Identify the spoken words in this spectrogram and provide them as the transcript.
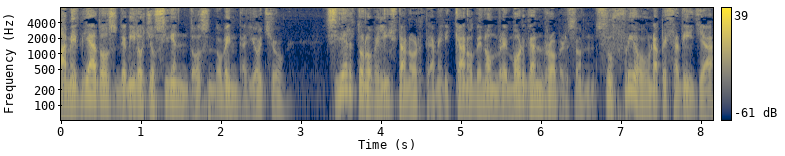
A mediados de 1898, cierto novelista norteamericano de nombre Morgan Robertson sufrió una pesadilla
